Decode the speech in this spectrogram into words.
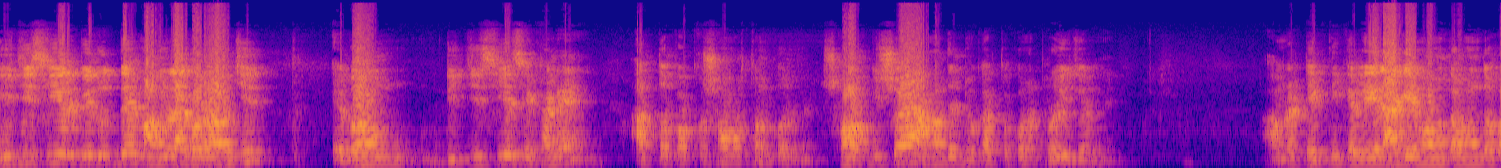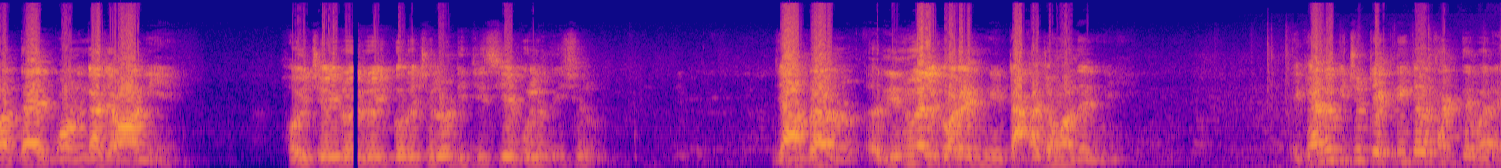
ডিজিসি এর বিরুদ্ধে মামলা করা উচিত এবং ডিজিসিএ সেখানে আত্মপক্ষ সমর্থন করবে। সব বিষয়ে আমাদের ঢোকার তো কোনো প্রয়োজন নেই। আমরা টেকনিক্যালি এর আগে মমতা বন্দ্যোপাধ্যায় বনগা যাওয়া নিয়ে হইচই রই রই করেছিল ডিজিসিএ বলে দিয়েছিল। যে আপনার রিনুয়াল করেননি টাকা জমা দেননি। এখানেও কিছু টেকনিক্যাল থাকতে পারে।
